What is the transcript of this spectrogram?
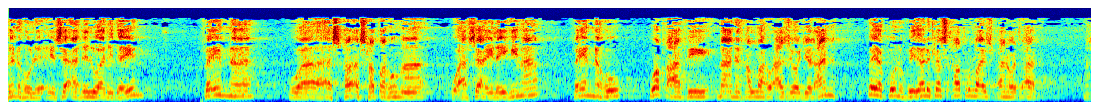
منه الإساءة للوالدين فإن وأسخطهما وأساء إليهما فإنه وقع في ما نهى الله عز وجل عنه فيكون في ذلك سخط الله سبحانه وتعالى. نعم.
